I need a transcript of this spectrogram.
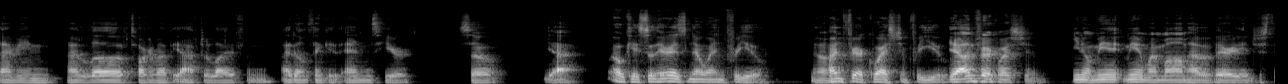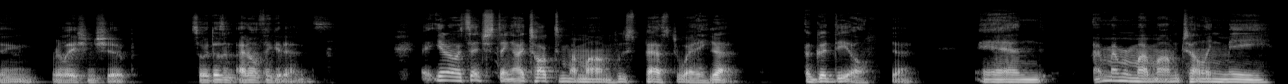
i mean i love talking about the afterlife and i don't think it ends here so yeah okay, so there is no end for you. no. Unfair question for you. yeah unfair question you know me me and my mom have a very interesting relationship so it doesn't i don't think it ends You know, it's interesting. I talked to my mom who's passed away yeah a good deal. Yeah. And I remember my mom telling me,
